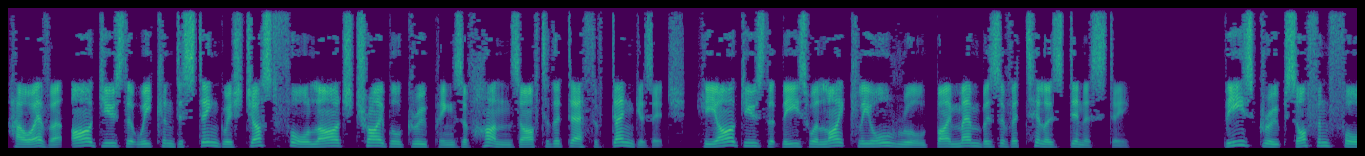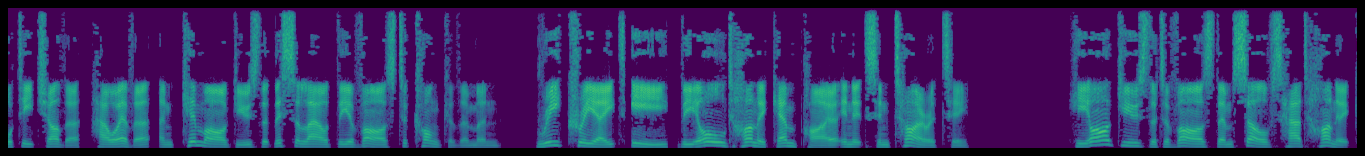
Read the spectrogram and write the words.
however, argues that we can distinguish just four large tribal groupings of Huns after the death of Dengizich. He argues that these were likely all ruled by members of Attila's dynasty. These groups often fought each other, however, and Kim argues that this allowed the Avars to conquer them and recreate e, the old Hunnic Empire in its entirety. He argues that Avars themselves had Hunnic,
